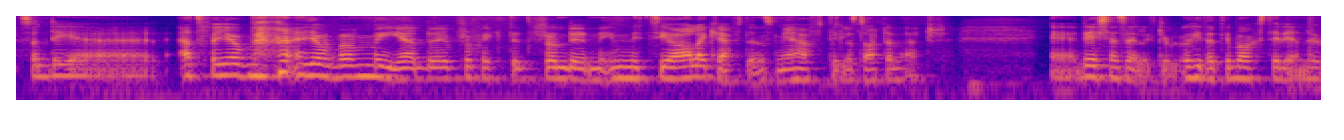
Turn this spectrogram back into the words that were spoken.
så det, att få jobba, jobba med projektet från den initiala kraften som jag haft till att starta Värt ehm, det känns väldigt kul att hitta tillbaka till det nu.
